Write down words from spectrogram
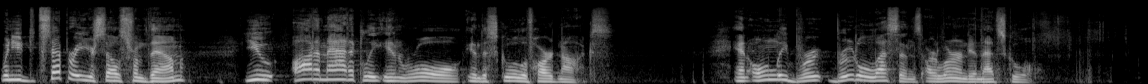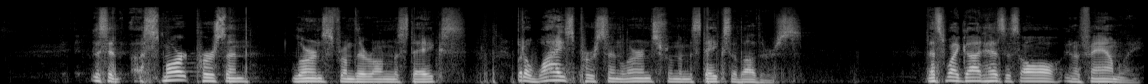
when you separate yourselves from them, you automatically enroll in the school of hard knocks. And only br- brutal lessons are learned in that school. Listen, a smart person learns from their own mistakes, but a wise person learns from the mistakes of others. That's why God has us all in a family.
